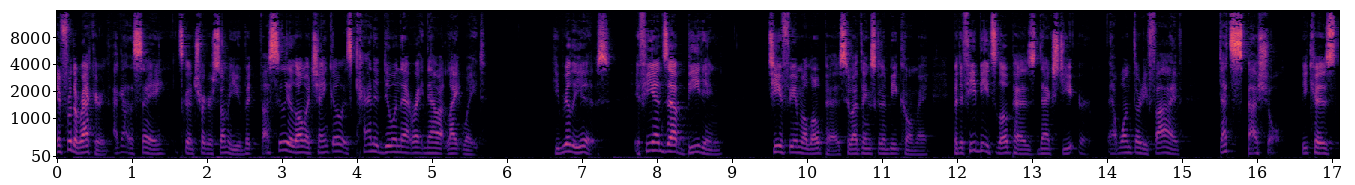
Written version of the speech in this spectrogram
And for the record, I gotta say, it's gonna trigger some of you, but Vasily Lomachenko is kind of doing that right now at lightweight. He really is. If he ends up beating Teofimo Lopez, who I think is going to beat Commey, but if he beats Lopez next year at 135, that's special because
